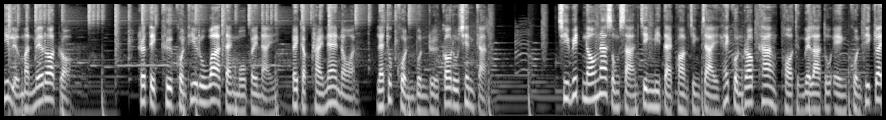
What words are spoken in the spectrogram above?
ที่เหลือมันไม่รอดหรอก กระติกคือคนที่รู้ว่าแตงโมไปไหน ไปกับใครแน่นอน และทุกคนบนเรือก็รู้เช่นกัน ชีวิตน้องน่าสงสารจริงมีแต่ความจริงใจให้คนรอบข้าง พอถึงเวลาตัวเองคนที่ใกล้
